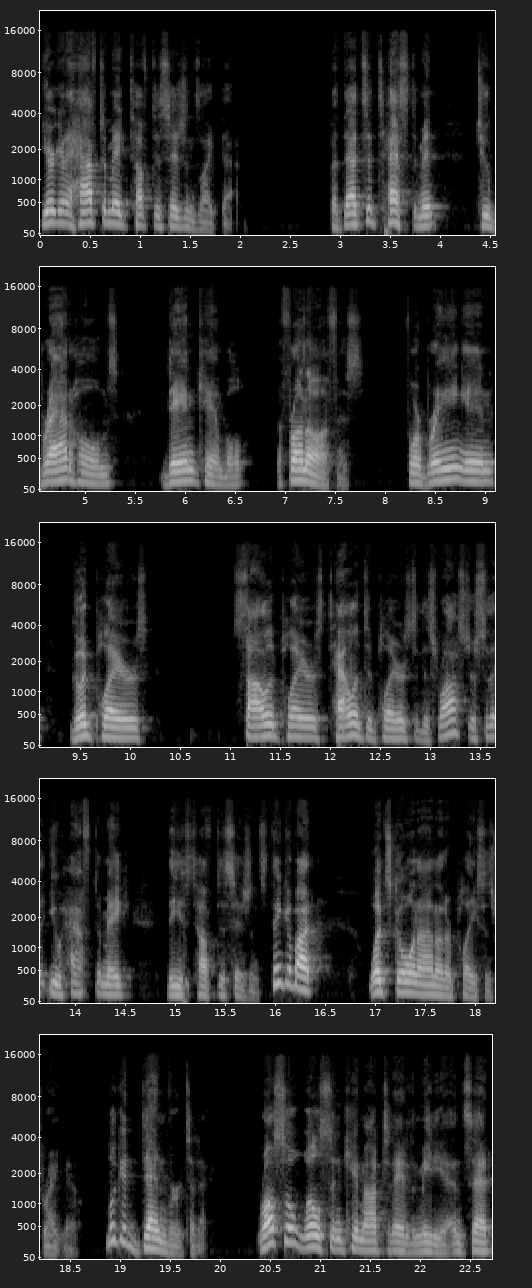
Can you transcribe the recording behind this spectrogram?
you're going to have to make tough decisions like that. But that's a testament to Brad Holmes, Dan Campbell, the front office for bringing in good players, solid players, talented players to this roster so that you have to make these tough decisions. Think about what's going on other places right now. Look at Denver today. Russell Wilson came out today to the media and said,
